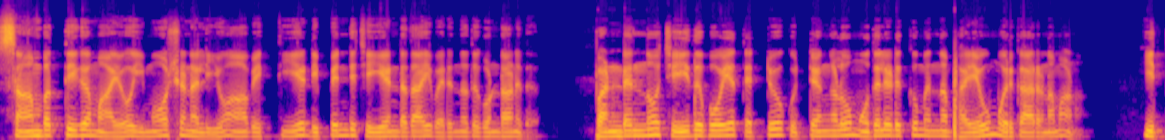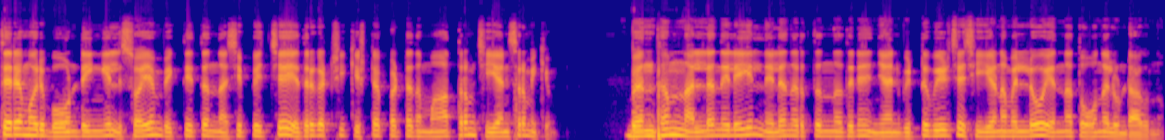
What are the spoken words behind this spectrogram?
സാമ്പത്തികമായോ ഇമോഷണലിയോ ആ വ്യക്തിയെ ഡിപ്പെൻഡ് ചെയ്യേണ്ടതായി വരുന്നത് കൊണ്ടാണിത് പണ്ടെന്നോ ചെയ്തു പോയ തെറ്റോ കുറ്റങ്ങളോ മുതലെടുക്കുമെന്ന ഭയവും ഒരു കാരണമാണ്. ഇത്തരമൊരു ബോണ്ടിങ്ങിൽ സ്വയം വ്യക്തിത്വം നശിപ്പിച്ച് എതിർകക്ഷിക്ക് ഇഷ്ടപ്പെട്ടത് മാത്രം ചെയ്യാൻ ശ്രമിക്കും. ബന്ധം നല്ല നിലയിൽ നിലനിർത്തുന്നതിന് ഞാൻ വിട്ടുവീഴ്ച ചെയ്യണമല്ലോ എന്ന തോന്നലുണ്ടാകുന്നു.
